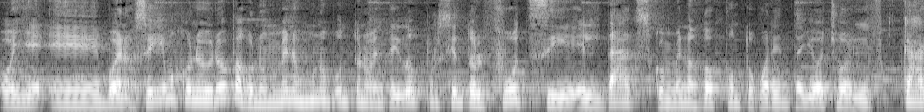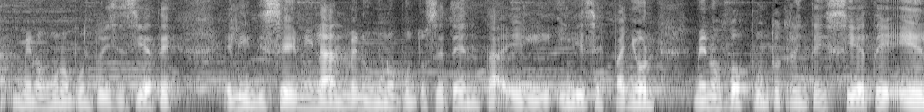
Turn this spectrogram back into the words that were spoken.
Oye, eh, bueno, seguimos con Europa con un menos 1.92% el FTSE, el DAX con menos 2.48, el CAC menos 1.17, el índice de Milán menos 1.70, el índice español menos 2.37,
